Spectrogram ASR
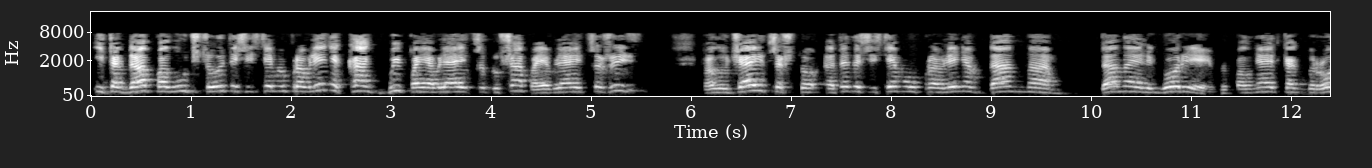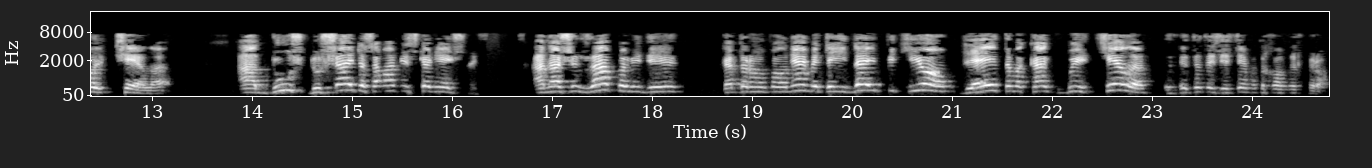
и тогда получится у этой системы управления как бы появляется душа, появляется жизнь. Получается, что от этой системы управления в данном, данной аллегории выполняет как бы роль тела, а душ, душа это сама бесконечность. А наши заповеди, которые мы выполняем, это еда и питье для этого как бы тела, это эта система духовных миров.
